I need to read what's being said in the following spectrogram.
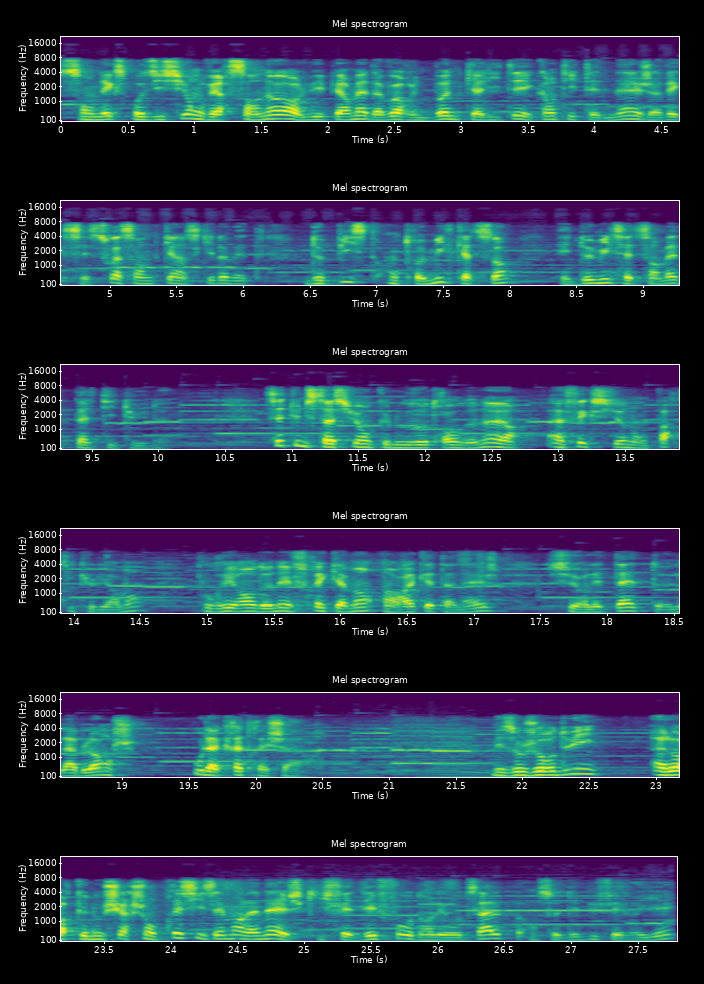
Son exposition versant nord lui permet d'avoir une bonne qualité et quantité de neige avec ses 75 km de piste entre 1400 et 2700 mètres d'altitude. C'est une station que nous autres randonneurs affectionnons particulièrement pour y randonner fréquemment en raquette à neige sur les têtes La Blanche ou la Crête Réchard. Mais aujourd'hui, alors que nous cherchons précisément la neige qui fait défaut dans les Hautes-Alpes en ce début février,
